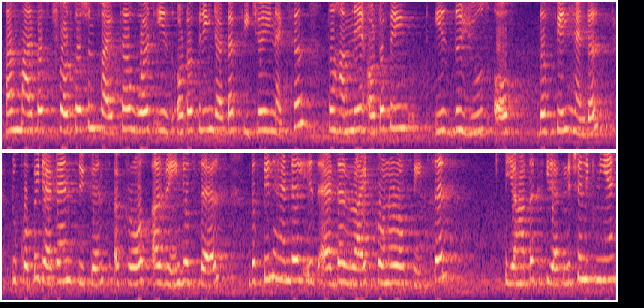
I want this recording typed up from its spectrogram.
अब हमारे पास शॉर्ट क्वेश्चन फाइव था what is auto filling data feature in Excel तो हमने auto filling is the use of the fill handle to copy data in sequence across a range of cells the fill handle is at the right corner of each cell यहाँ तक इसकी डेफिनेशन लिखनी है।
